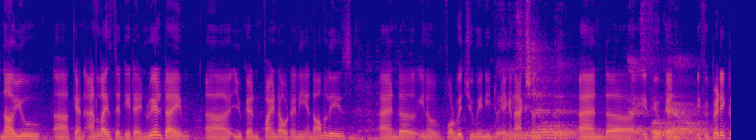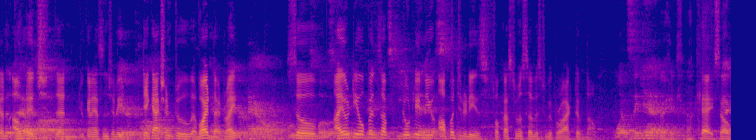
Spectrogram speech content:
Now you uh, can analyze the data in real time, uh, you can find out any anomalies, and uh, you know for which you may need to take an action. And uh, if you can, if you predict an outage, then you can essentially take action to avoid that, right? So IoT opens up totally new opportunities for customer service to be proactive now. Once again, Great. Okay, so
